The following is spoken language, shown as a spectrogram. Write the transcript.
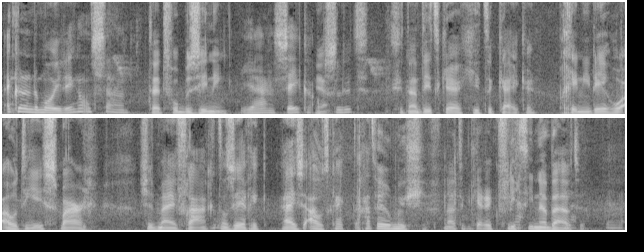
En kunnen er mooie dingen ontstaan. Tijd voor bezinning. Ja, zeker, Ja. absoluut. Ik zit naar dit kerkje te kijken. Ik heb geen idee hoe oud hij is, maar als je het mij vraagt, dan zeg ik hij is oud. Kijk, daar gaat weer een musje. Vanuit de kerk vliegt hij naar buiten. Ja, ja.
